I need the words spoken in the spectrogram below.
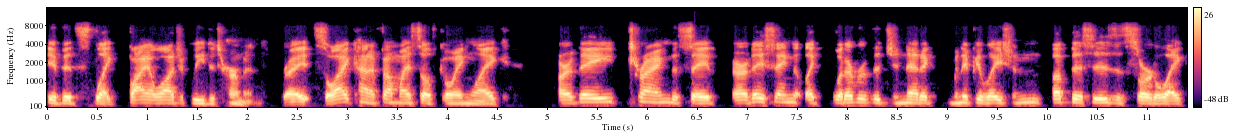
if it's like biologically determined right? So i kind of found myself going like are they trying to say are they saying that like whatever the genetic manipulation of this is is sort of like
